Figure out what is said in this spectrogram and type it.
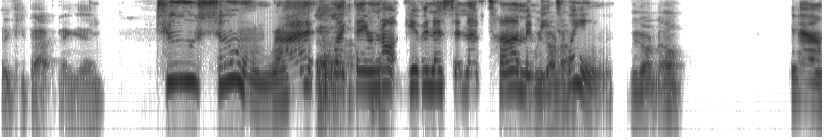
They keep happening, and Too soon, right? Like they're not giving us enough time in We don't between. we don't know. Yeah.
